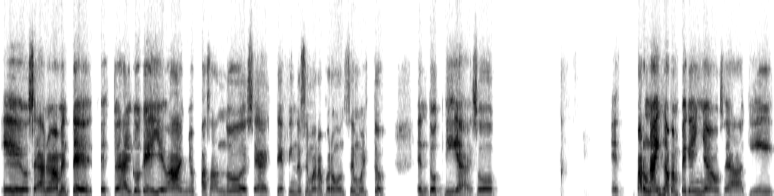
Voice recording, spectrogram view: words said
Eh, o sea, nuevamente, esto es algo que lleva años pasando, o sea, este fin de semana fueron 11 muertos en dos días, eso es para una isla tan pequeña, o sea, aquí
